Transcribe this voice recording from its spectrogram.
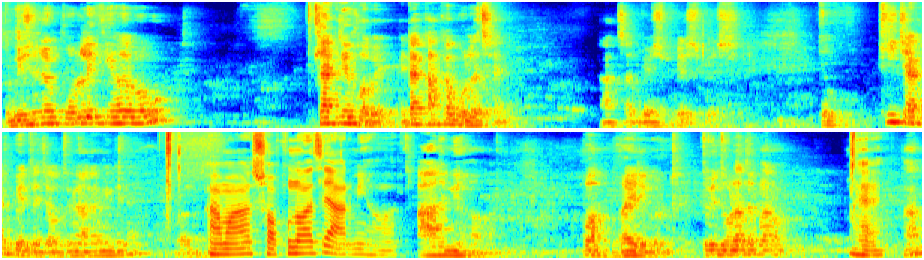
তো মিশন জব পড়লে কি হবে বাবু? চাকরি হবে এটা কাকা বলেছে আচ্ছা বেশ বেশ বেশ। তো কি চাকরি পেতে চাও তুমি আগামী দিনে? আমার স্বপ্ন আছে আর্মি হওয়ার। আর্মি হওয়া বাহ ভেরি গুড তুমি দৌড়াতে পারো? হ্যাঁ। হ্যাঁ?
